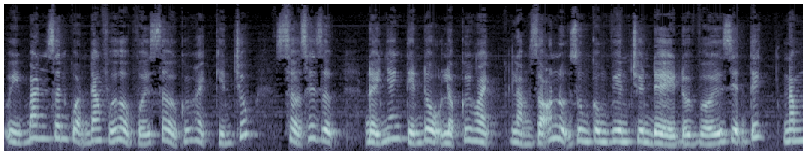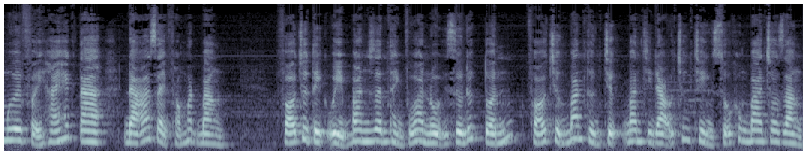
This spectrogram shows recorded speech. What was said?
Ủy ban dân quận đang phối hợp với Sở Quy hoạch Kiến trúc, Sở Xây dựng đẩy nhanh tiến độ lập quy hoạch, làm rõ nội dung công viên chuyên đề đối với diện tích 50,2 ha đã giải phóng mặt bằng. Phó Chủ tịch Ủy ban dân thành phố Hà Nội Dương Đức Tuấn, Phó trưởng ban thường trực ban chỉ đạo chương trình số 03 cho rằng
